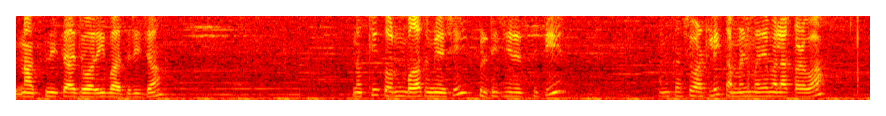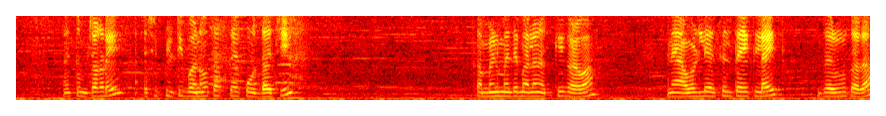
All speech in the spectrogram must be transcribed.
नाचणीच्या ज्वारी बाजरीच्या. नक्की करून बघा तुम्ही अशी पिठीची रेसिपी आणि कशी वाटली? कमेंटमध्ये मला कळवा. आणि तुमच्याकडे अशी पिठी बनवतात त्या कुळदाची कमेंटमध्ये मला नक्की कळवा. आणि आवडली असेल तर एक लाईक जरूर करा.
